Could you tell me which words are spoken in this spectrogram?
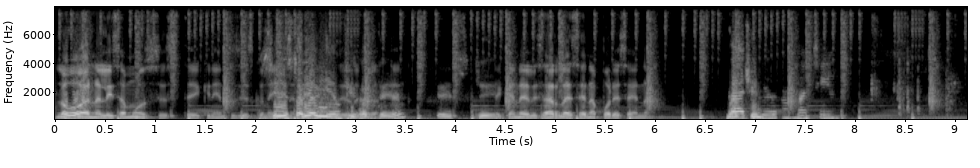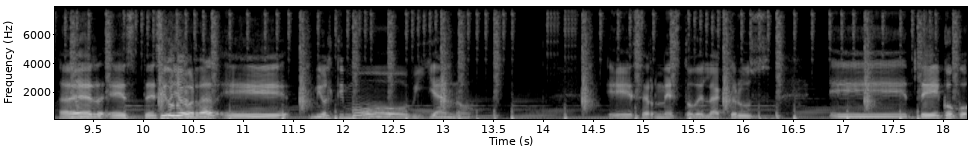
Luego analizamos este 500 días con ella. Sí, estaría bien, fíjate. ¿eh? Este... Hay que analizar la escena por escena. Machín. Machín. A ver, este, sigo yo, ¿verdad? Eh, mi último villano es Ernesto de la Cruz eh, de Coco.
